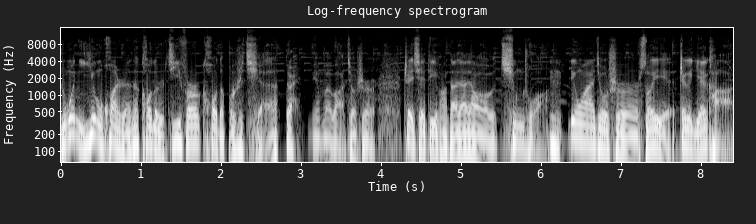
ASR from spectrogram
如果你硬换人，他扣的是积分，扣的不是钱，对，明白吧？就是这些地方大家要清楚啊。嗯，另外就是，所以这个野卡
